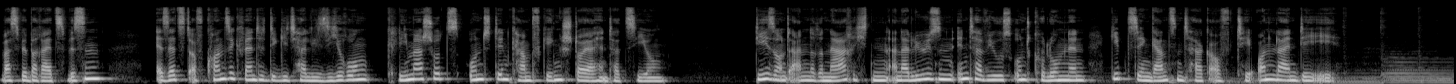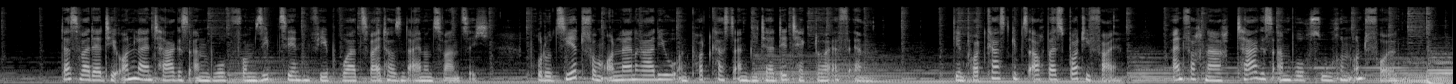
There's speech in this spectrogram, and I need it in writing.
Was wir bereits wissen, er setzt auf konsequente Digitalisierung, Klimaschutz und den Kampf gegen Steuerhinterziehung. Diese und andere Nachrichten, Analysen, Interviews und Kolumnen gibt's den ganzen Tag auf t-online.de. Das war der T-Online-Tagesanbruch vom 17. Februar 2021 produziert vom Online-Radio- und Podcast-Anbieter Detektor FM. Den Podcast gibt's auch bei Spotify. Einfach nach Tagesanbruch suchen und folgen.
